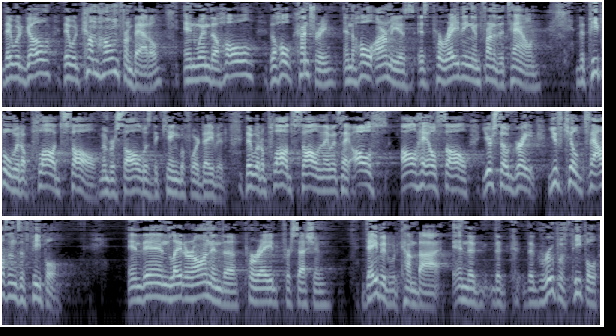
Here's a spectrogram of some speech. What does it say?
they would go, they would come home from battle, and when the whole, the whole country and the whole army is, is parading in front of the town, the people would applaud Saul. Remember, Saul was the king before David. They would applaud Saul and they would say, all, all hail Saul, you're so great, you've killed thousands of people. And then later on in the parade procession, David would come by and the, the, the, group of people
